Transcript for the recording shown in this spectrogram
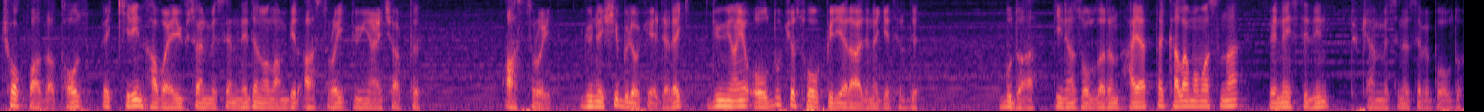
Çok fazla toz ve kirin havaya yükselmesine neden olan bir asteroid dünyaya çarptı. Asteroid, güneşi bloke ederek dünyayı oldukça soğuk bir yer haline getirdi. Bu da dinozorların hayatta kalamamasına ve neslinin tükenmesine sebep oldu.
